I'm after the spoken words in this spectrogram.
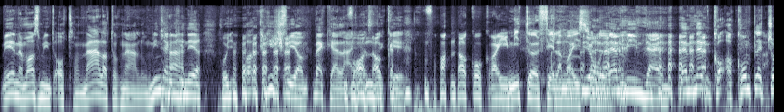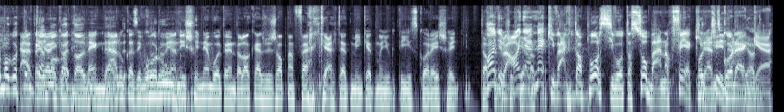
Miért nem az, mint otthon nálatok, nálunk mindenkinél, hogy a kisfiam, meg kell lányozni Vannak, vannak okaim. mitől fél a mai Jó, szülő? nem minden. Nem, nem, a komplet csomagot nem Hát, kell hogy amikor- magaddal meg minden. Náluk azért volt olyan is, hogy nem volt rend a lakásban, és apám felkeltett minket mondjuk tízkor, és hogy Hagyj takarítsuk már, ki a anyám nekivágta a porszívót a szobának fél kilenckor reggel.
